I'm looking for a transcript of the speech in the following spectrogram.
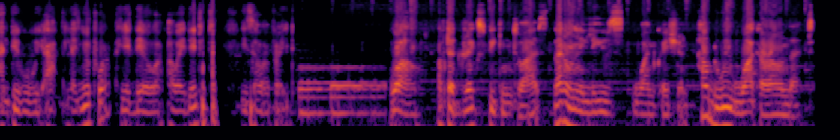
and be who we are. Lanyotwa, our identity is our pride. Wow. After Drake speaking to us, that only leaves one question. How do we work around that?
